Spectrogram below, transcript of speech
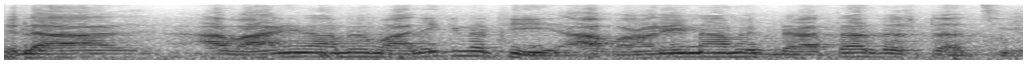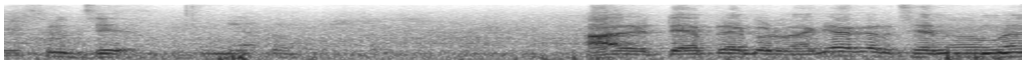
એટલે આ આ વાણી નામે માલિક નથી. આ વાણી નામે જ્ઞાતા દ્રષ્ટા છીએ. શું છે? આ ટેપ રેકોર્ડ વાગ્યા કરે છે અમે,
